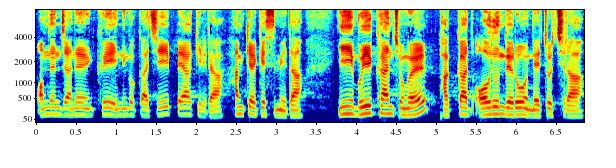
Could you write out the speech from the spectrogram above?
없는 자는 그에 있는 것까지 빼앗기리라. 함께 읽겠습니다. 이 무익한 종을 바깥 어두운 데로 내쫓으라.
